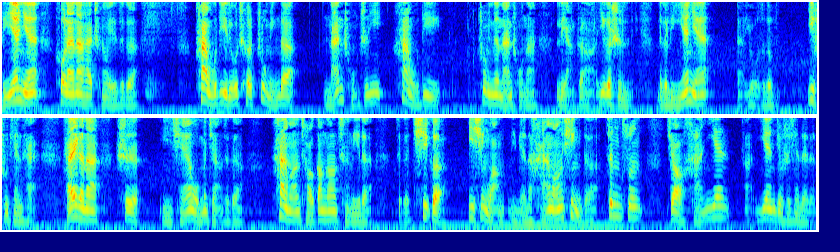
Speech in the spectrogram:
李延年后来呢还成为这个汉武帝刘彻著名的男宠之一。汉武帝著名的男宠呢两个啊，一个是那个李延年，呃有这个艺术天才，还有一个呢是以前我们讲这个。汉王朝刚刚成立的这个七个异姓王里面的韩王姓的曾孙叫韩嫣啊，嫣就是现在的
